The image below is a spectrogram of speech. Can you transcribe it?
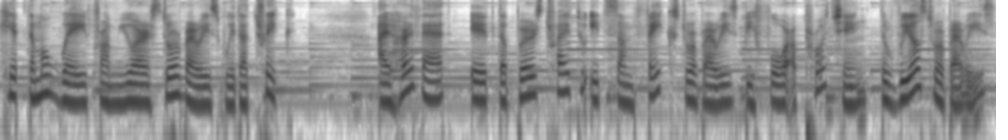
keep them away from your strawberries with a trick. I heard that if the birds try to eat some fake strawberries before approaching the real strawberries,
